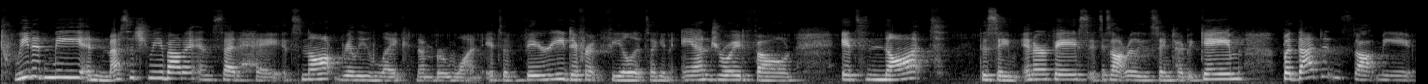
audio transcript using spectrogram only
tweeted me and messaged me about it and said, hey, it's not really like number one. It's a very different feel. It's like an Android phone. It's not the same interface. It's not really the same type of game, but that didn't stop me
